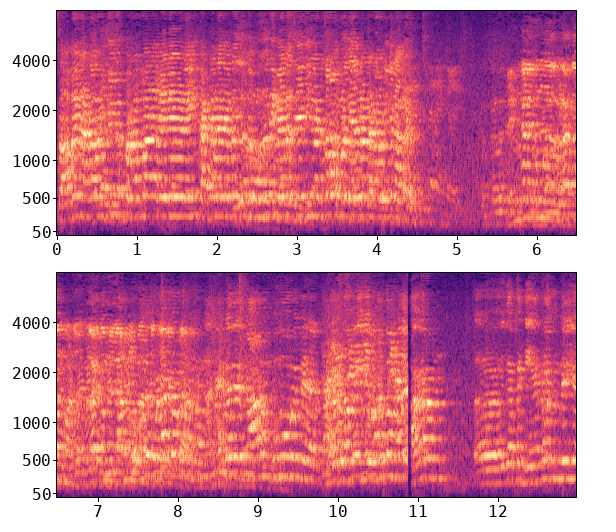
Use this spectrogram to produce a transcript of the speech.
சபை நடவடிக்கைக்கு வேலைகளையும் கட்டண முந்தி வேலை செய்தீங்கன்னு சொன்னா உங்களுக்கு நடவடிக்கை நாங்கள் எங்களுக்கு விளக்கம். விளக்கம் நல்லது, நானும் புது உறுப்பினர். இதை எங்களுக்கும் பெரிய.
